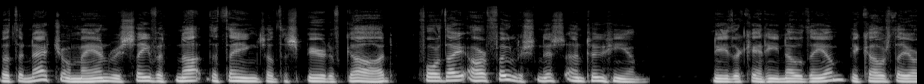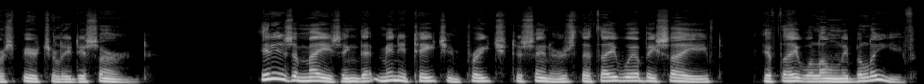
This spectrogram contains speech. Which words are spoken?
but the natural man receiveth not the things of the Spirit of God, for they are foolishness unto him. Neither can he know them, because they are spiritually discerned. It is amazing that many teach and preach to sinners that they will be saved if they will only believe.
